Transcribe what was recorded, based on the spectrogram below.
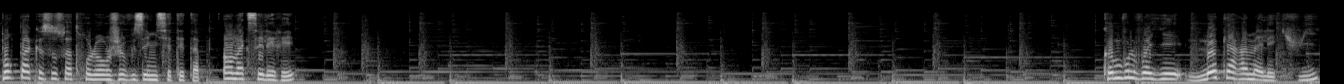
Pour pas que ce soit trop long, je vous ai mis cette étape en accéléré. Comme vous le voyez, le caramel est cuit.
